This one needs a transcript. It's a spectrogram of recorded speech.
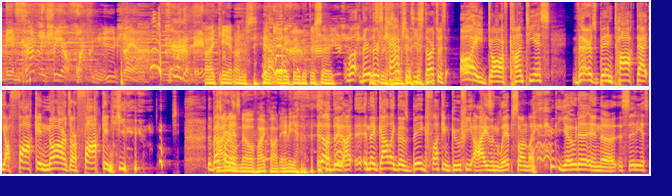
And then, cunt, let's see how fucking huge they are. I can't understand anything that they're saying. Well, there, there's captions. He starts with, "Oi, Darth Cuntius, there's been talk that your fucking nards are fucking huge." The best part is I don't is, know if I caught any of that. oh, dude, I, and they've got like those big fucking goofy eyes and lips on like Yoda and uh, Sidious.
